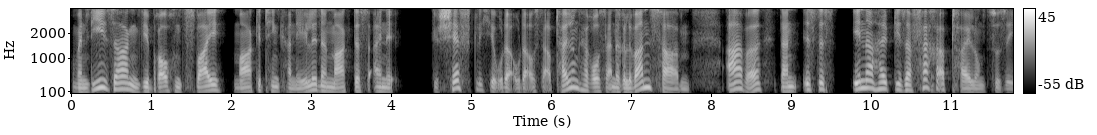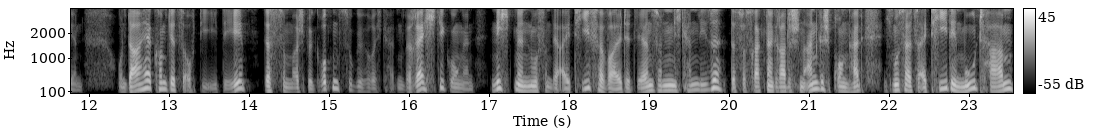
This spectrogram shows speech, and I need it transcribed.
Und wenn die sagen, wir brauchen zwei Marketingkanäle, dann mag das eine geschäftliche oder, oder aus der Abteilung heraus eine Relevanz haben. Aber dann ist es innerhalb dieser Fachabteilung zu sehen. Und daher kommt jetzt auch die Idee, dass zum Beispiel Gruppenzugehörigkeiten, Berechtigungen nicht mehr nur von der IT verwaltet werden, sondern ich kann diese, das was Ragnar gerade schon angesprochen hat, ich muss als IT den Mut haben,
